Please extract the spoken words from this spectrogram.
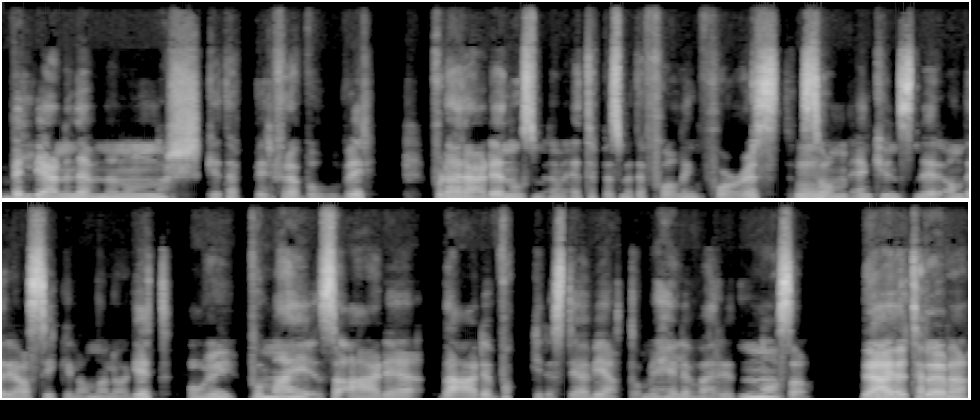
veldig gjerne nevne noen norske tepper fra Volver. For der er det som, et teppe som heter Falling Forest, Mm. som en kunstner, Andreas Sykkeland, har laget. Oi. For meg så er det det, er det vakreste jeg vet om i hele verden, altså. Det er et, teppet. um,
